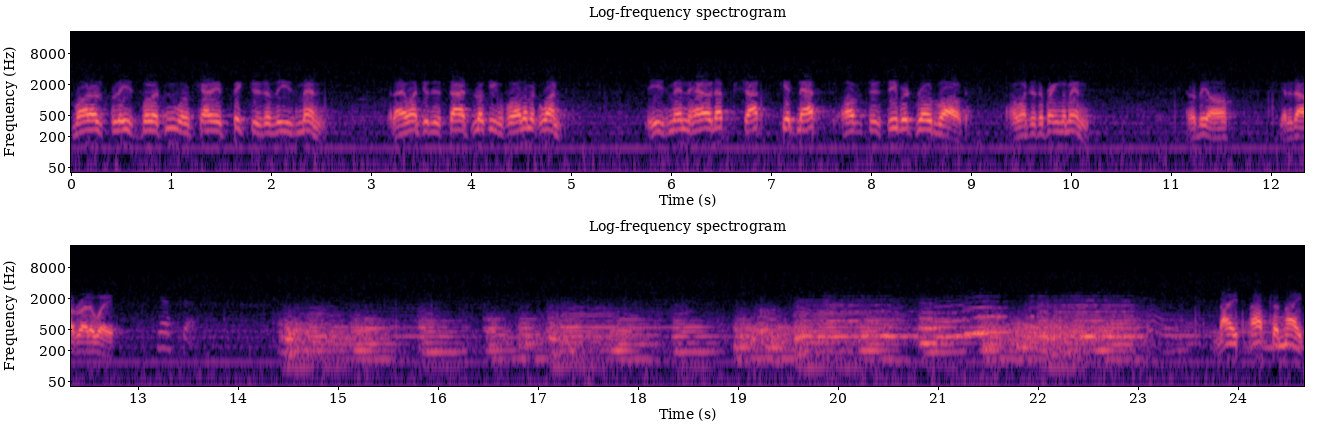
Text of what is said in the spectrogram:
Tomorrow's police bulletin will carry pictures of these men. But I want you to start looking for them at once. These men held up, shot, kidnapped Officer Siebert Rodewald. I want you to bring them in. That'll be all. Get it out right away. Yes, sir. Night after night,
